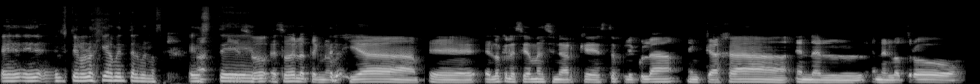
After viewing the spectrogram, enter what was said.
eh, eh, tecnológicamente al menos. Este, ah, eso, eso, de la tecnología eh, es lo que les iba a mencionar, que esta película encaja en el, en el otro,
